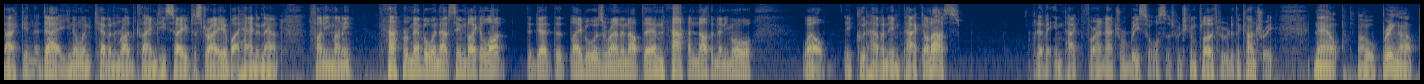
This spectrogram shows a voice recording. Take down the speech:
back in the day. You know when Kevin Rudd claimed he saved Australia by handing out funny money? Remember when that seemed like a lot? The debt that Labor was running up then? Nothing anymore. Well, it could have an impact on us. It could have an impact for our natural resources, which can flow through to the country. Now, I will bring up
